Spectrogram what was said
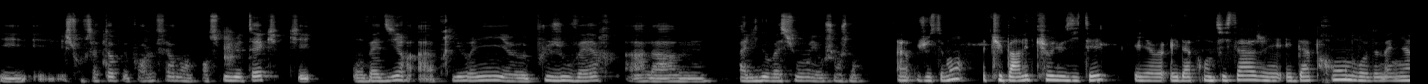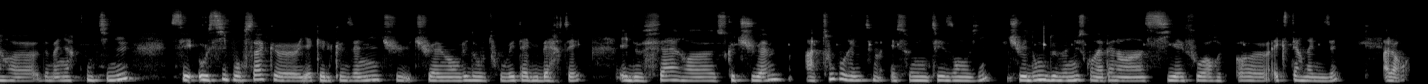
et, je trouve ça top de pouvoir le faire dans, dans ce milieu qui est, on va dire, a priori plus ouvert à la à l'innovation et au changement. Alors justement, tu parlais de curiosité et, euh, d'apprentissage et, d'apprendre de manière, euh, de manière continue. C'est aussi pour ça qu'il y a quelques années, tu, as eu envie de retrouver ta liberté et de faire euh, ce que tu aimes à tout rythme et selon tes envies. Tu es donc devenu ce qu'on appelle un CFO externalisé. Alors,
